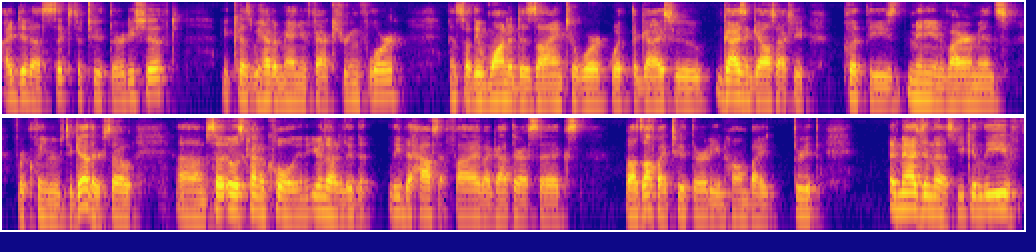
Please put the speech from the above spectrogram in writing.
I did a six to two thirty shift because we had a manufacturing floor, and so they wanted design to work with the guys who guys and gals who actually put these mini environments for clean rooms together. So um, so it was kind of cool. And even though I leave the leave the house at five, I got there at six, but I was off by two thirty and home by three imagine this: you can leave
